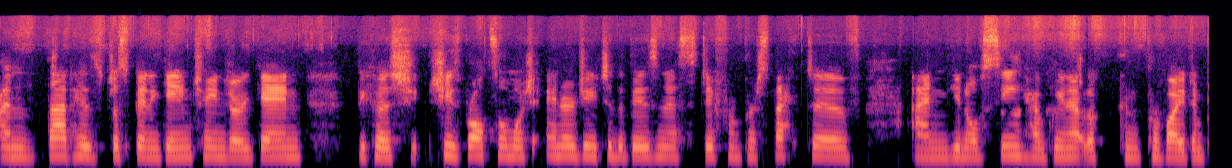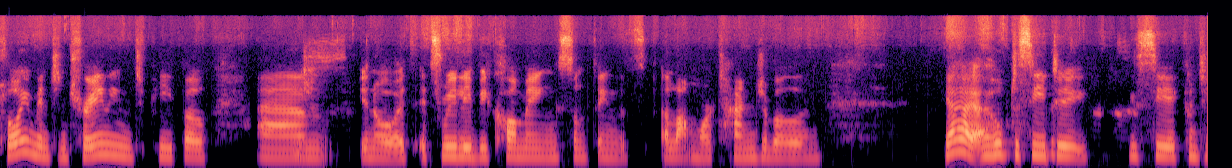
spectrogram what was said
and that has just been a game changer again because she, she's brought so much energy to the business, different perspective, and you know, seeing how Green Outlook can provide employment and training to people um, yes. you know, it, it's really becoming something that's a lot more tangible. And yeah, I hope to see to see it continue.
